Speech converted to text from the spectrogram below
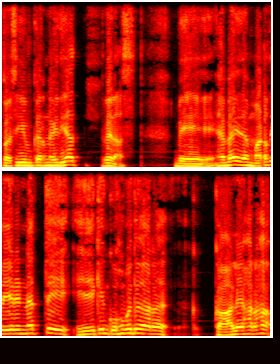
ප්‍රසීව් කරන විදිත් වෙනස්. මේ හැබැයි මට තේරෙන් නැත්තේ ඒකෙන් කොහොමද අර කාලය හරහා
